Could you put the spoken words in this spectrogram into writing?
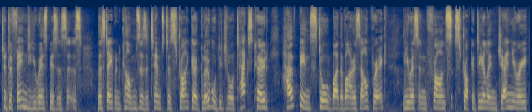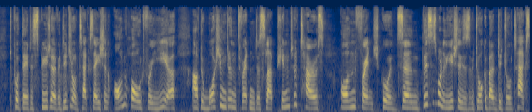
to defend US businesses. The statement comes as attempts to strike a global digital tax code have been stalled by the virus outbreak. The US and France struck a deal in January to put their dispute over digital taxation on hold for a year after Washington threatened to slap punitive tariffs on French goods. And this is one of the issues as we talk about digital tax.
